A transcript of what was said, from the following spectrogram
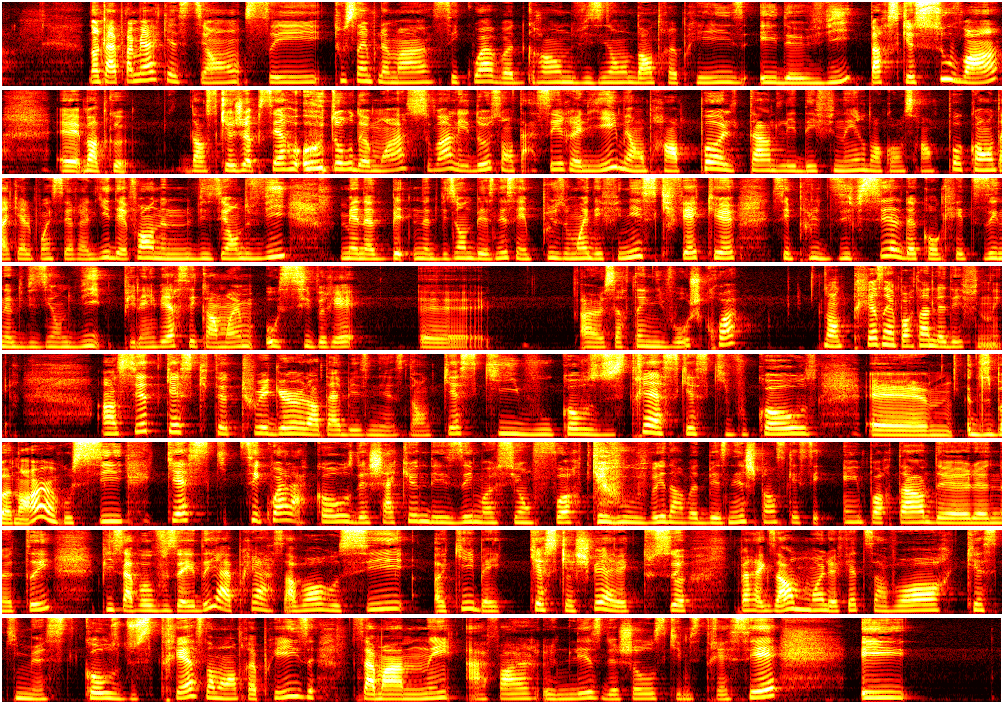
Donc, la première question, c'est tout simplement, c'est quoi votre grande vision d'entreprise et de vie? Parce que souvent, euh, ben, en tout cas, dans ce que j'observe autour de moi, souvent les deux sont assez reliés, mais on prend pas le temps de les définir, donc on se rend pas compte à quel point c'est relié. Des fois, on a une vision de vie, mais notre, notre vision de business est plus ou moins définie, ce qui fait que c'est plus difficile de concrétiser notre vision de vie. Puis l'inverse est quand même aussi vrai euh, à un certain niveau, je crois. Donc, très important de le définir. Ensuite, qu'est-ce qui te trigger dans ta business? Donc, qu'est-ce qui vous cause du stress? Qu'est-ce qui vous cause euh, du bonheur aussi? Qu'est-ce c'est quoi la cause de chacune des émotions fortes que vous vivez dans votre business? Je pense que c'est important de le noter. Puis ça va vous aider après à savoir aussi, OK, ben qu'est-ce que je fais avec tout ça? Par exemple, moi, le fait de savoir qu'est-ce qui me cause du stress dans mon entreprise, ça m'a amené à faire une liste de choses qui me stressaient. Et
